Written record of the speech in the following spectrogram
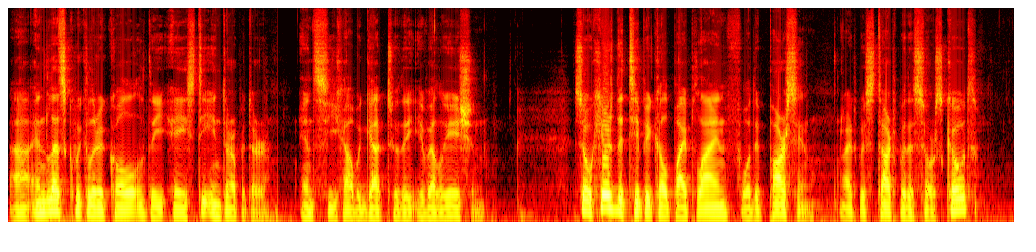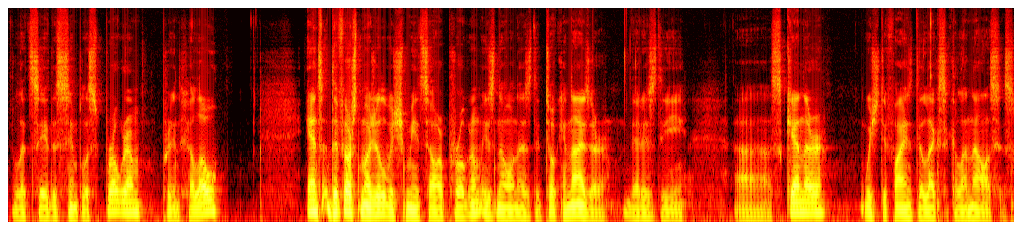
Uh, and let's quickly recall the AST interpreter and see how we got to the evaluation. So here's the typical pipeline for the parsing. Right, we start with the source code. Let's say the simplest program, print hello. And the first module which meets our program is known as the tokenizer. That is the uh, scanner which defines the lexical analysis.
